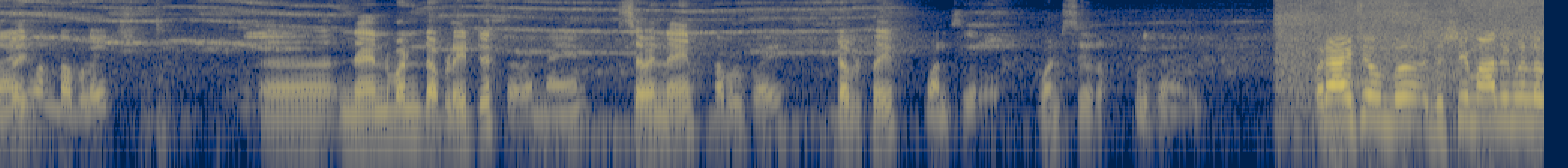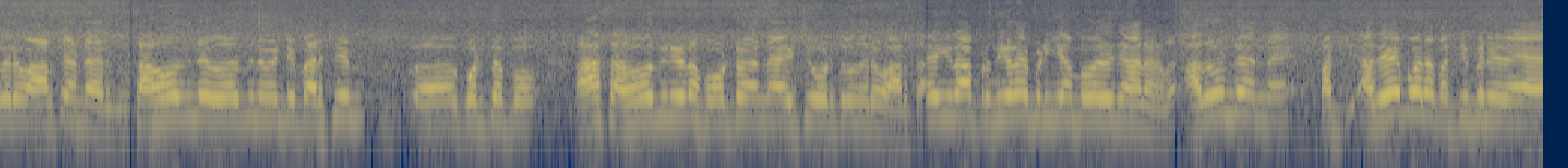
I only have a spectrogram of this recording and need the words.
nine one double eight nine one double eight seven nine seven nine double five double five one zero. One zero. വിളിച്ചാൽ മതി. ഒരാഴ്ച മുമ്പ് ദൃശ്യമാധ്യമങ്ങളിൽ ഒരു വാർത്ത ഉണ്ടായിരുന്നു. സഹോദരന്റെ വിവാഹത്തിന് വേണ്ടി പരസ്യം കൊടുത്തപ്പോൾ ആ സഹോദരിയുടെ ഫോട്ടോ തന്നെ അയച്ചു കൊടുത്തു എന്നൊരു വാർത്ത. അല്ലെങ്കിൽ ആ പ്രതികളെ പിടിക്കാൻ പോയത് ഞാനാണ്. അതുകൊണ്ട് തന്നെ പറ്റി അതേപോലെ പറ്റിപ്പിനിരയായ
